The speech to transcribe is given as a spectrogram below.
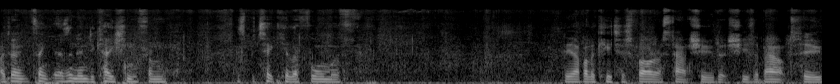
I don't think there's an indication from this particular form of the Avalokiteshvara statue that she's about to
